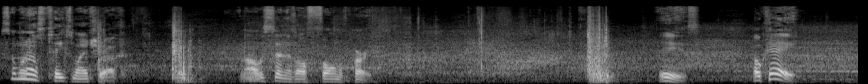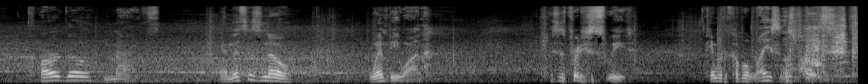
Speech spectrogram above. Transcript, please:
Someone else takes my truck, and all of a sudden it's all falling apart. Jeez. Okay. Cargo Max. And this is no wimpy one. This is pretty sweet. Came with a couple license plates.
